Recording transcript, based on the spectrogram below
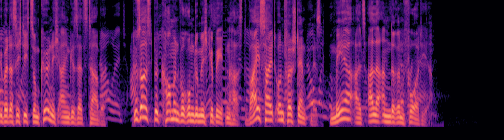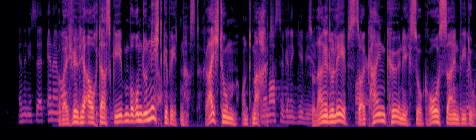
über das ich dich zum König eingesetzt habe. Du sollst bekommen, worum du mich gebeten hast, Weisheit und Verständnis, mehr als alle anderen vor dir. Aber ich will dir auch das geben, worum du nicht gebeten hast, Reichtum und Macht. Also Solange du lebst, soll kein König so groß sein wie du.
